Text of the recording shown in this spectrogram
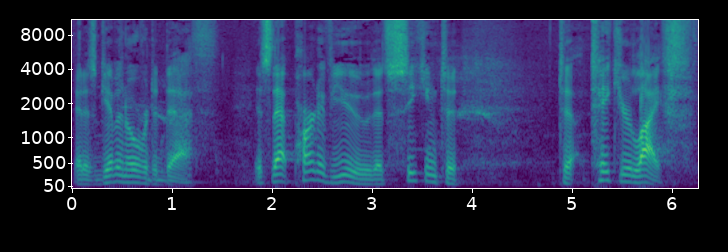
that is given over to death. It's that part of you that's seeking to, to take your life.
